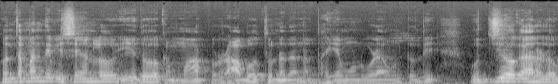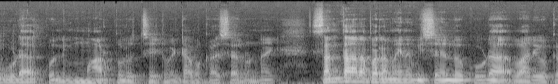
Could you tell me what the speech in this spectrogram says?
కొంతమంది విషయంలో ఏదో ఒక మార్పు రాబోతున్నదన్న భయం కూడా ఉంటుంది. ఉద్యోగాలలో కూడా కొన్ని మార్పులు వచ్చేటువంటి అవకాశాలు ఉన్నాయి సంతానపరమైన విషయంలో కూడా వారి యొక్క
